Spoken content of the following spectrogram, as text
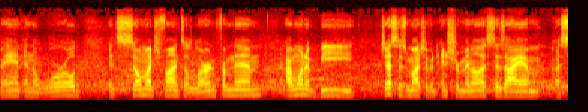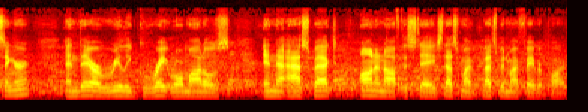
band in the world. It's so much fun to learn from them. I want to be just as much of an instrumentalist as I am a singer, and they are really great role models in that aspect on and off the stage. That's my that's been my favorite part.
